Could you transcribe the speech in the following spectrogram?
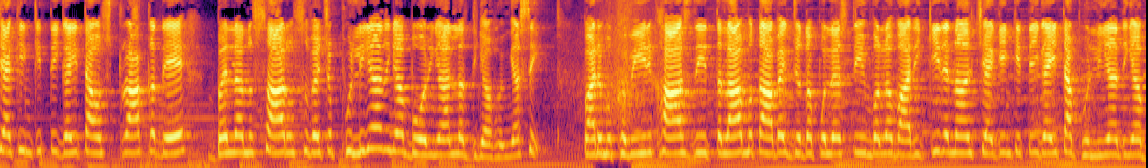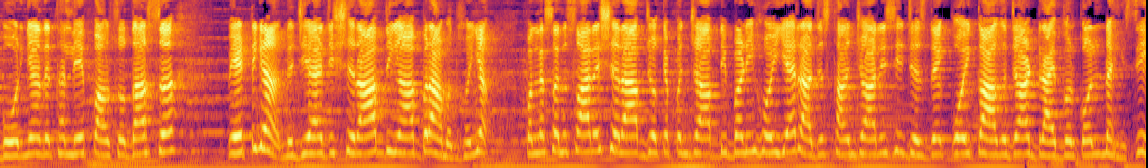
ਚੈਕਿੰਗ ਕੀਤੀ ਗਈ ਤਾਂ ਉਸ ਟਰੱਕ ਦੇ ਬਿੱਲ ਅਨੁਸਾਰ ਉਸ ਵਿੱਚ ਫੁੱਲੀਆਂ ਦੀਆਂ ਬੋਰੀਆਂ ਲੱਦੀਆਂ ਹੋਈਆਂ ਸੀ। ਪਰ ਮੁਖਬੀਰ ਖਾਸ ਦੀ ਇਤਲਾਹ ਮੁਤਾਬਕ ਜਦੋਂ ਪੁਲਿਸ ਟੀਮ ਵੱਲੋਂ ਬਾਰੀਕੀ ਦੇ ਨਾਲ ਚੈਕਿੰਗ ਕੀਤੀ ਗਈ ਤਾਂ ਫੁੱਲੀਆਂ ਦੀਆਂ ਬੋਰੀਆਂ ਦੇ ਥੱਲੇ 510 ਪੇਟੀਆਂ, ਨਜਾਇਜ਼ ਸ਼ਰਾਬ ਦੀਆਂ ਬਰਾਮਦ ਹੋਈਆਂ। ਪੁਲਿਸ ਅਨੁਸਾਰ ਇਹ ਸ਼ਰਾਬ ਜੋ ਕਿ ਪੰਜਾਬ ਦੀ ਬਣੀ ਹੋਈ ਹੈ, ਰਾਜਸਥਾਨ ਜਾ ਰਹੀ ਸੀ ਜਿਸ ਦੇ ਕੋਈ ਕਾਗਜ਼ਾਤ ਡਰਾਈਵਰ ਕੋਲ ਨਹੀਂ ਸੀ।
